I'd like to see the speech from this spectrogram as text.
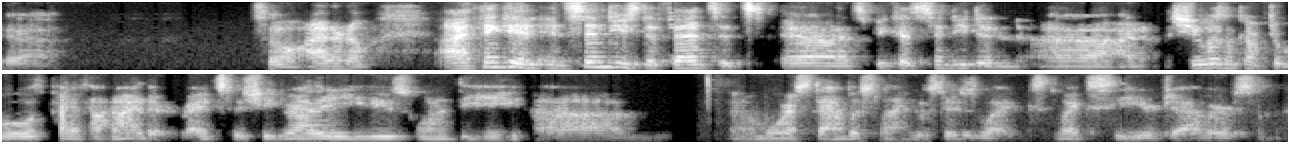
Yeah. So I don't know. I think in, in Cindy's defense, it's uh, it's because Cindy didn't. Uh, she wasn't comfortable with Python either, right? So she'd rather you use one of the um, uh, more established languages like like C or Java or something?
